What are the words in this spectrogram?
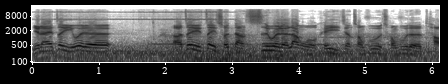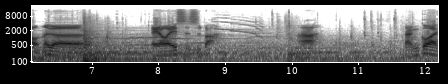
原来这里为了啊，这里这里存档是为了让我可以这样重复重复的讨那个 LS 是吧？啊，难怪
